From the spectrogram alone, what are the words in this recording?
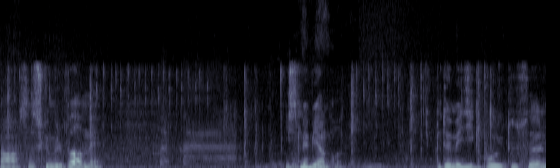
Non, ça se cumule pas, mais. Il se met bien quoi. Deux médics pour lui tout seul.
